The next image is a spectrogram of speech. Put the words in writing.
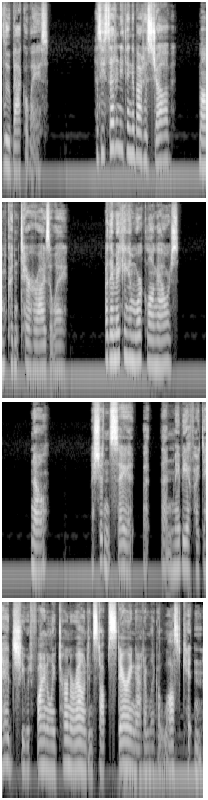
flew back a ways. Has he said anything about his job? Mom couldn't tear her eyes away. Are they making him work long hours? No. I shouldn't say it, but then maybe if I did, she would finally turn around and stop staring at him like a lost kitten.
